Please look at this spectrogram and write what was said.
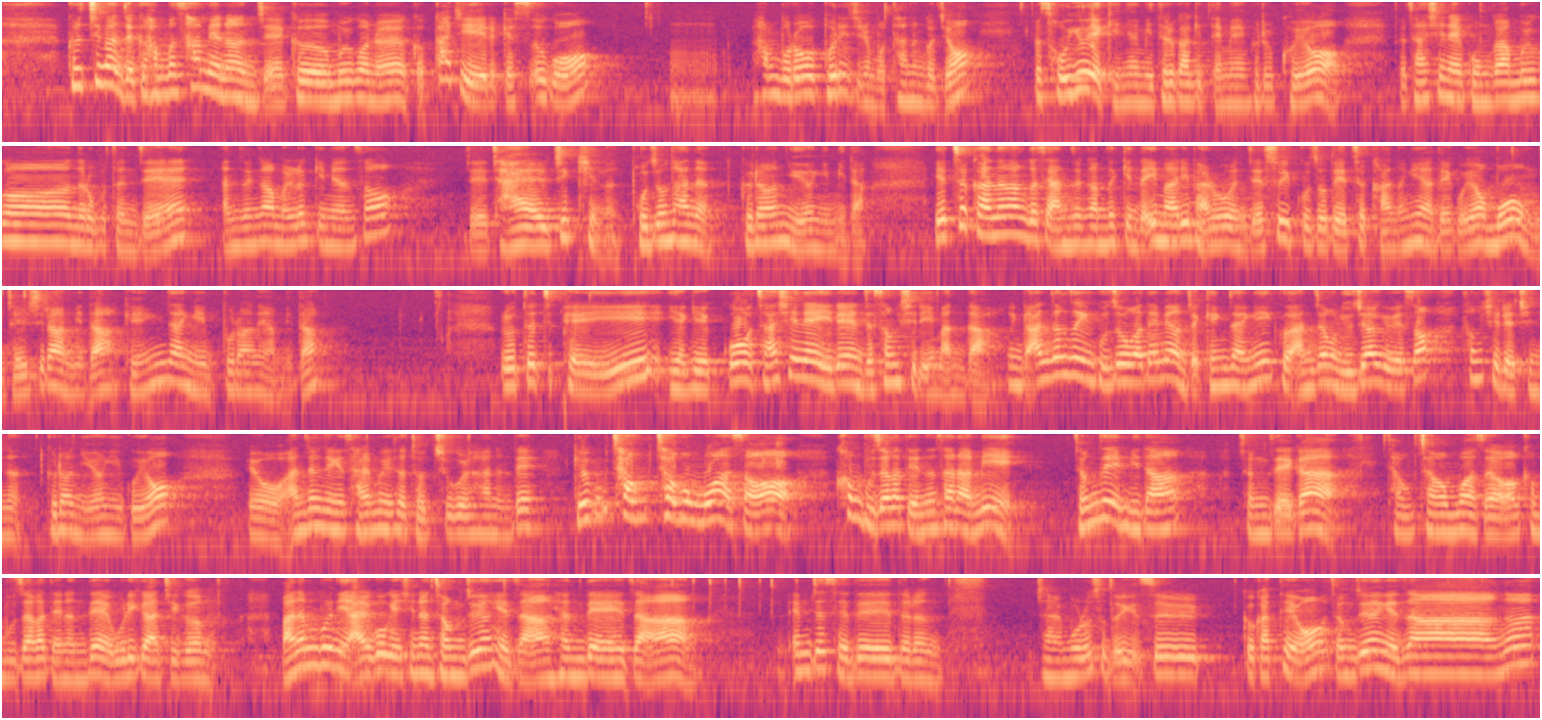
그렇지만 이제 그 한번 사면은 이제 그 물건을 끝까지 이렇게 쓰고 음, 함부로 버리지를 못하는 거죠. 그 소유의 개념이 들어가기 때문에 그렇고요. 그 자신의 공간 물건으로부터 이제 안정감을 느끼면서 이제 잘 지키는 보존하는 그런 유형입니다. 예측 가능한 것에 안정감 느낀다. 이 말이 바로 이제 수익 구조도 예측 가능해야 되고요. 모험 제일 싫어합니다. 굉장히 불안해합니다. 터치페이 얘기했고 자신의 일에 이제 성실히 임한다. 그러니까 안정적인 구조가 되면 이제 굉장히 그 안정을 유지하기 위해서 성실해지는 그런 유형이고요. 요 안정적인 삶을 위해서 저축을 하는데 결국 차곡차곡 모아서 큰 부자가 되는 사람이 정제입니다. 정제가 차곡차곡 모아서 큰 부자가 되는데 우리가 지금 많은 분이 알고 계시는 정주영 회장, 현대 회장, MZ 세대들은 잘 모를 수도 있을 것 같아요. 정주영 회장은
